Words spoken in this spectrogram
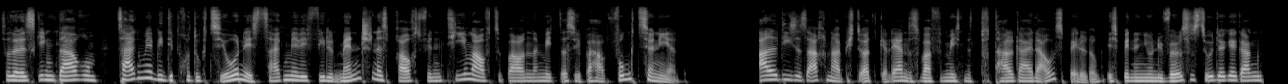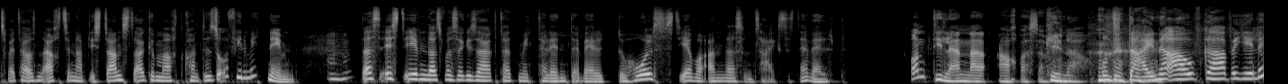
sondern es ging darum, zeig mir, wie die Produktion ist, zeig mir, wie viele Menschen es braucht, für ein Team aufzubauen, damit das überhaupt funktioniert. All diese Sachen habe ich dort gelernt. Das war für mich eine total geile Ausbildung. Ich bin in Universal Studio gegangen 2018, habe die Stunts da gemacht, konnte so viel mitnehmen. Mhm. Das ist eben das, was er gesagt hat mit Talent der Welt. Du holst es dir woanders und zeigst es der Welt. Und die lernen auch was davon. Genau. Und deine Aufgabe, Jelle?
